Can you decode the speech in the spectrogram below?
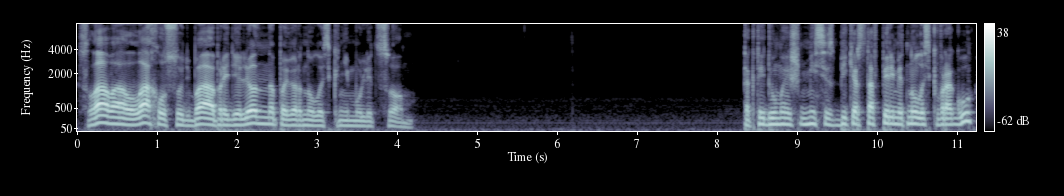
Слава Аллаху, судьба определенно повернулась к нему лицом. «Так ты думаешь, миссис Бикерстав переметнулась к врагу?»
